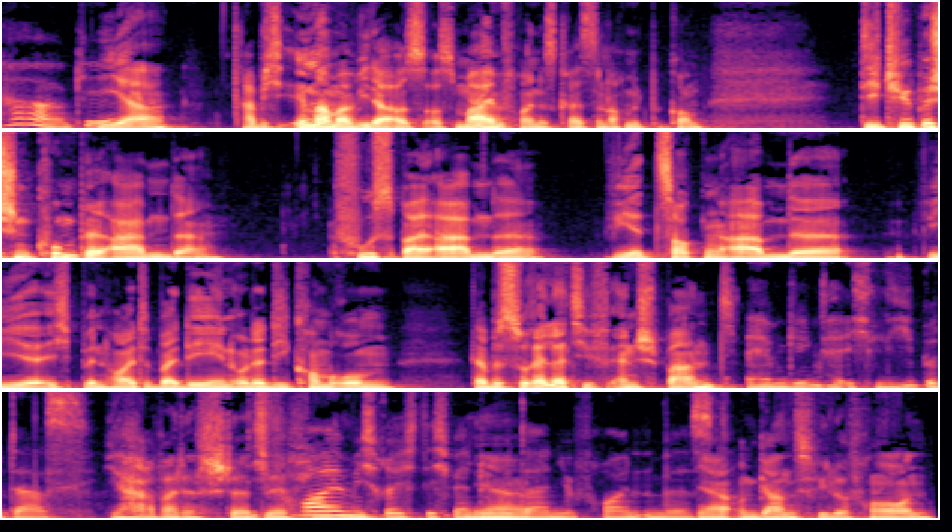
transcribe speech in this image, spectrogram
Ah, okay. Ja, habe ich immer mal wieder aus, aus meinem Freundeskreis dann auch mitbekommen. Die typischen Kumpelabende, Fußballabende, wir zocken Abende, wir ich bin heute bei denen oder die kommen rum. Da bist du relativ entspannt. Ey, Im Gegenteil, ich liebe das. Ja, aber das stört ich sehr viel. Ich freue mich richtig, wenn ja. du mit deinen Freunden bist. Ja, und ganz viele Frauen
